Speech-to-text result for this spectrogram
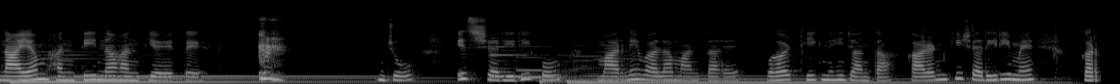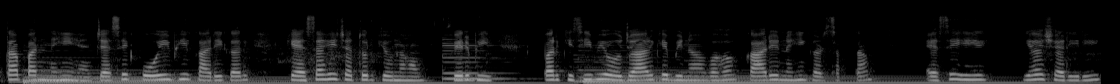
नायम हंति न हंत्यते जो इस शरीरी को मारने वाला मानता है, वह ठीक नहीं जानता, कारण कि शरीरी में कर्तापन नहीं है, जैसे कोई भी कारीगर कैसा ही चतुर क्यों ना हो, फिर भी, पर किसी भी औज़ार के बिना वह कार्य नहीं कर सकता। ऐसे ही यह शरीरी,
